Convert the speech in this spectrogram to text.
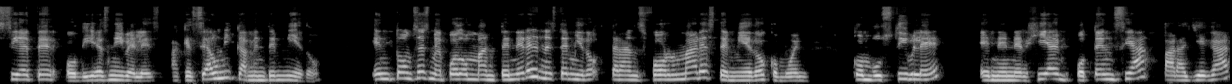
siete o diez niveles a que sea únicamente miedo, entonces me puedo mantener en este miedo, transformar este miedo como en combustible, en energía, en potencia para llegar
